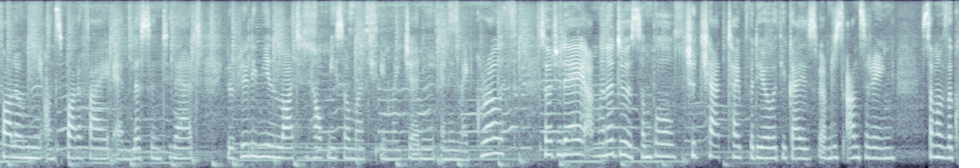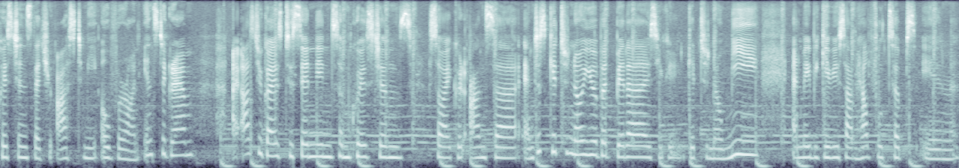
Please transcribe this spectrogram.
follow me on Spotify and listen to that. It would really mean a lot and help me so much in my journey and in my growth. So today I'm gonna do a simple chit chat type video with you guys. I'm just answering some of the questions that you asked me over on Instagram. I asked you guys to send in some questions so I could answer and just get to know you a bit better as you can get to know me and maybe give you some helpful tips in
